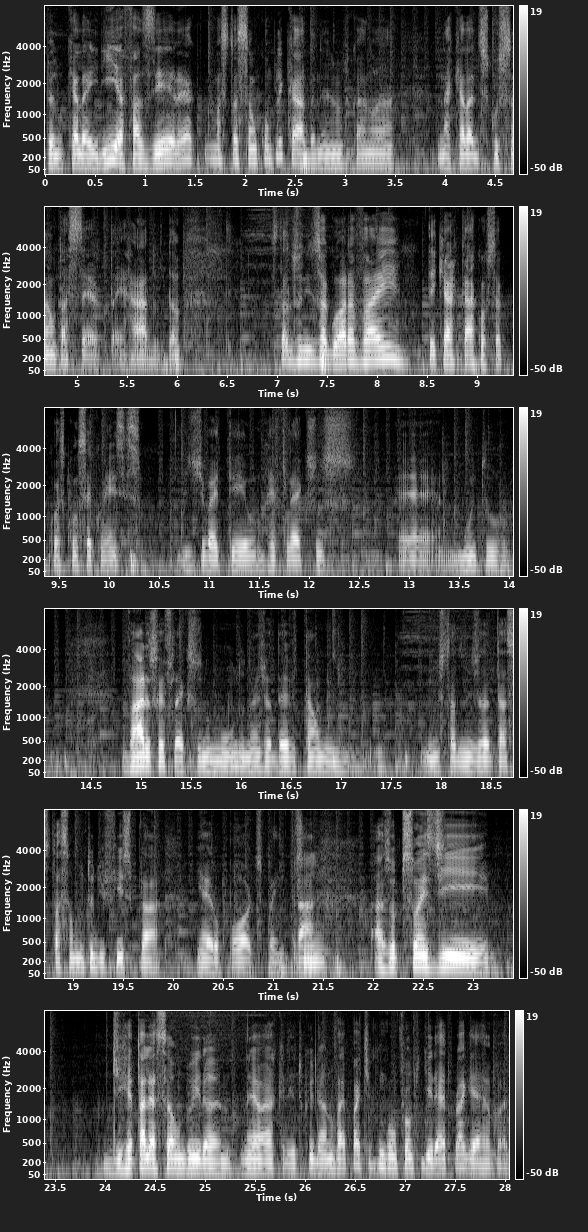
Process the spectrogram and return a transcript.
pelo que ela iria fazer, é uma situação complicada, né? Não ficar numa, naquela discussão, tá certo, tá errado. Então, Estados Unidos agora vai ter que arcar com, essa, com as consequências. A gente vai ter um reflexos é, muito vários reflexos no mundo, né? Já deve estar tá um, nos Estados Unidos já deve estar uma situação muito difícil para em aeroportos para entrar. Sim. As opções de, de retaliação do Irã, né? Eu acredito que o Irã não vai partir para um confronto direto para a guerra, vai,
